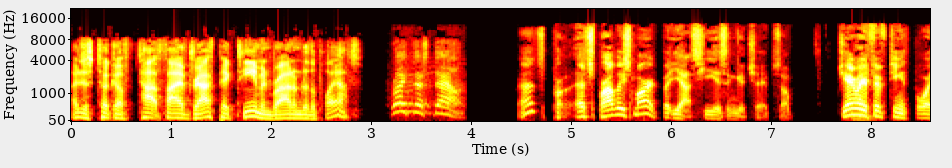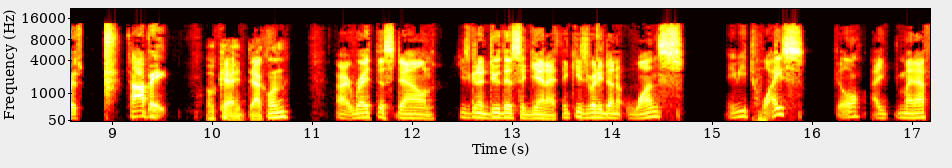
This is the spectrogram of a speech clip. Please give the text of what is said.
I just took a top five draft pick team and brought him to the playoffs. Write this down. That's that's probably smart, but yes, he is in good shape. So January fifteenth, boys, top eight. Okay, Declan. All right, write this down. He's going to do this again. I think he's already done it once, maybe twice. Phil, I might have,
